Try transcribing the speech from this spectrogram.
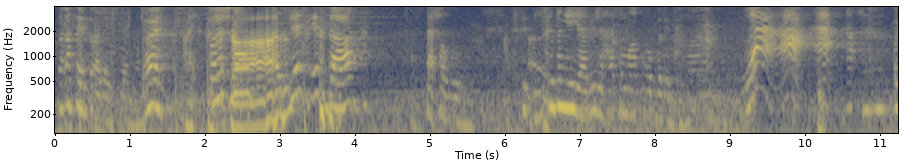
Naka-centralize yan. Ganun. Ay, So, social. go. This is the special room. Kasi dito nangyayari lahat ng mga kababalaghan. Ah! Ah! Ah! Ah! Pag,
